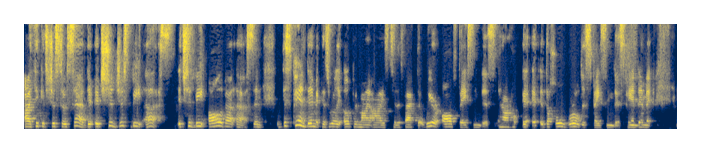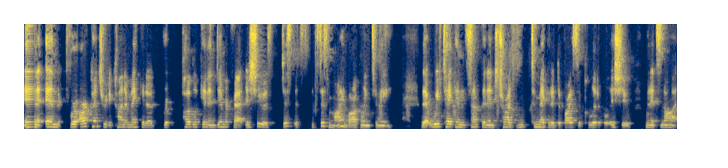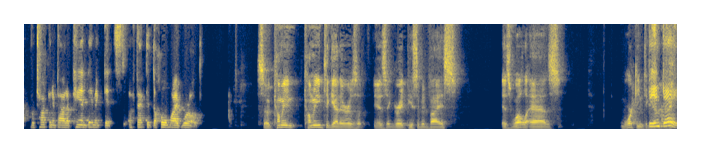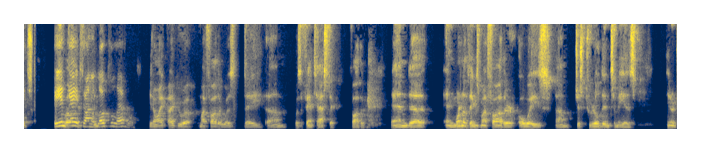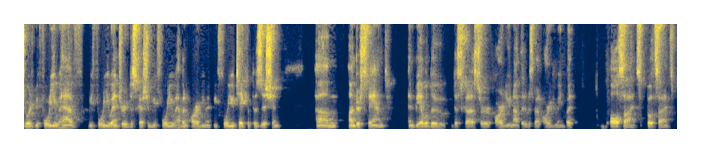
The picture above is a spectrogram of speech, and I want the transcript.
i think it's just so sad it should just be us it should be all about us and this pandemic has really opened my eyes to the fact that we are all facing this and our the whole world is facing this pandemic and and for our country to kind of make it a republican and democrat issue is just it's it's just mind boggling to me that we've taken something and tried to make it a divisive political issue when it's not. We're talking about a pandemic that's affected the whole wide world. So coming coming together is a is a great piece of advice, as well as working together. Be engaged. Right? Be engaged well, on a local level. You know, I, I grew up. My father was a um, was a fantastic father, and uh, and one of the things my father always um, just drilled into me is you know george before you have before you enter a discussion before you have an argument before you take a position um, understand and be able to discuss or argue not that it was about arguing but all sides both sides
